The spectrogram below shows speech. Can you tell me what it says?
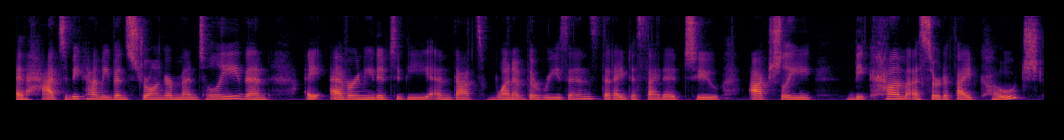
I've had to become even stronger mentally than I ever needed to be. And that's one of the reasons that I decided to actually become a certified coach.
